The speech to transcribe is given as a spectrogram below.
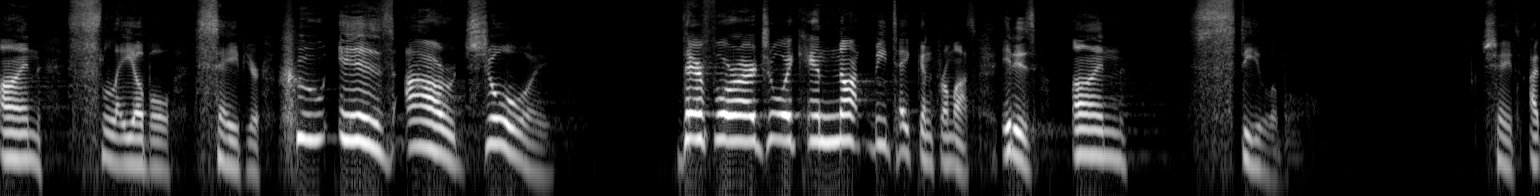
unslayable Savior who is our joy. Therefore, our joy cannot be taken from us. It is unslayable stealable. Shades, I,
